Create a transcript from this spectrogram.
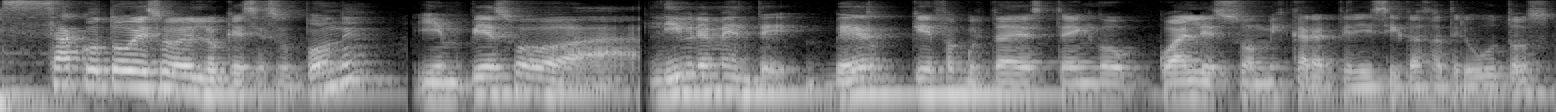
saco todo eso de lo que se supone y empiezo a libremente ver qué facultades tengo, cuáles son mis características, atributos,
